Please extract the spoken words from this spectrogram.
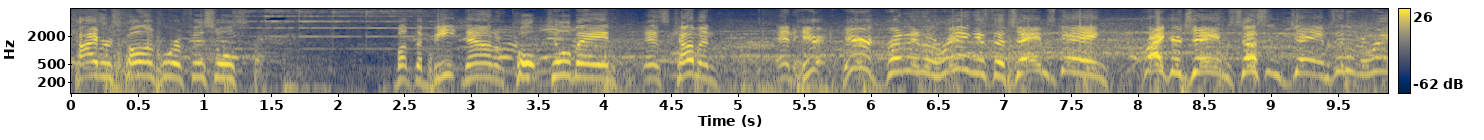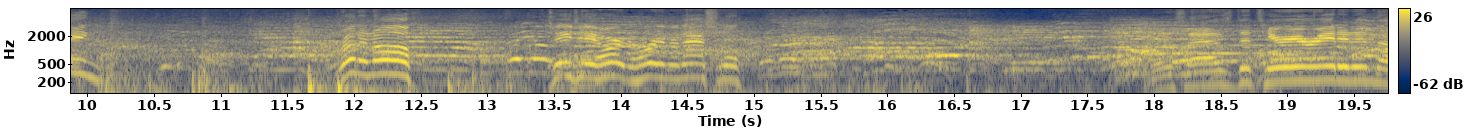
Kyber's calling for officials, but the beatdown of Colt Killbane is coming. And here, here, running into the ring is the James gang. Riker James, Justin James into the ring. Running off. JJ Hart and Hart International. This has deteriorated into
